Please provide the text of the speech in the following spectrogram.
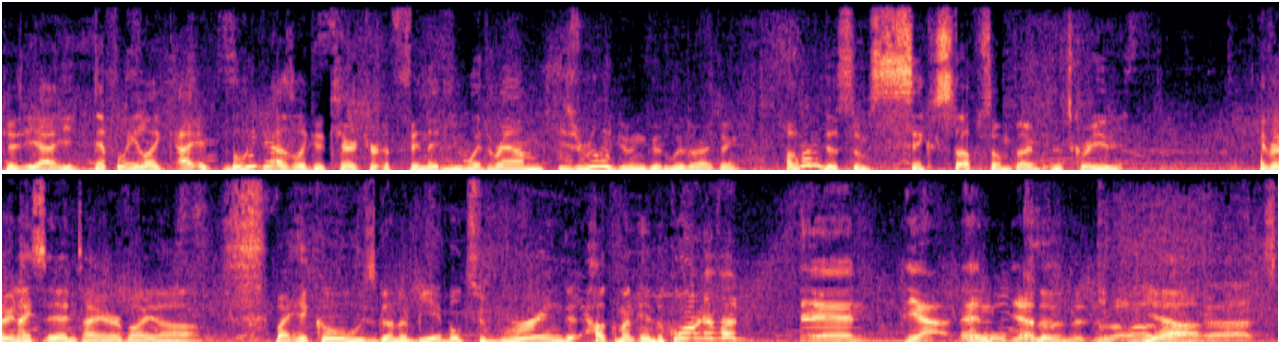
Cause yeah, he definitely like I believe he has like a character affinity with Ram. He's really doing good with her, I think. Hakuman does some sick stuff sometimes. It's crazy. A very nice anti-air by uh by Heko, who's gonna be able to bring Hakuman in the corner, but and yeah, and Oh, yeah, the- the- yeah. that.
